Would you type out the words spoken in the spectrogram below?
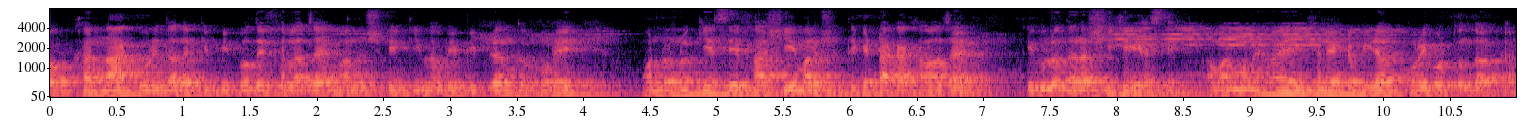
রক্ষা না করে তাদেরকে বিপদে ফেলা যায়, মানুষকে কীভাবে বিভ্রান্ত করে অন্যান্য কেসে ফাঁসিয়ে মানুষের থেকে টাকা খাওয়া যায়, এগুলো তারা শিখে গেছে। আমার মনে হয় এখানে একটা বিরাট পরিবর্তন দরকার।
